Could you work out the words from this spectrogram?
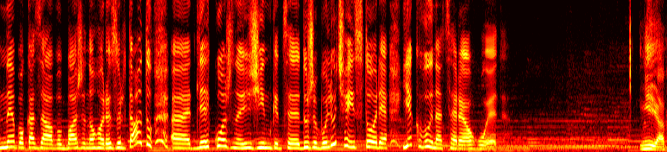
не показав бажаного результату? Для кожної жінки це дуже болюча історія. Як ви на це реагуєте? Ніяк.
